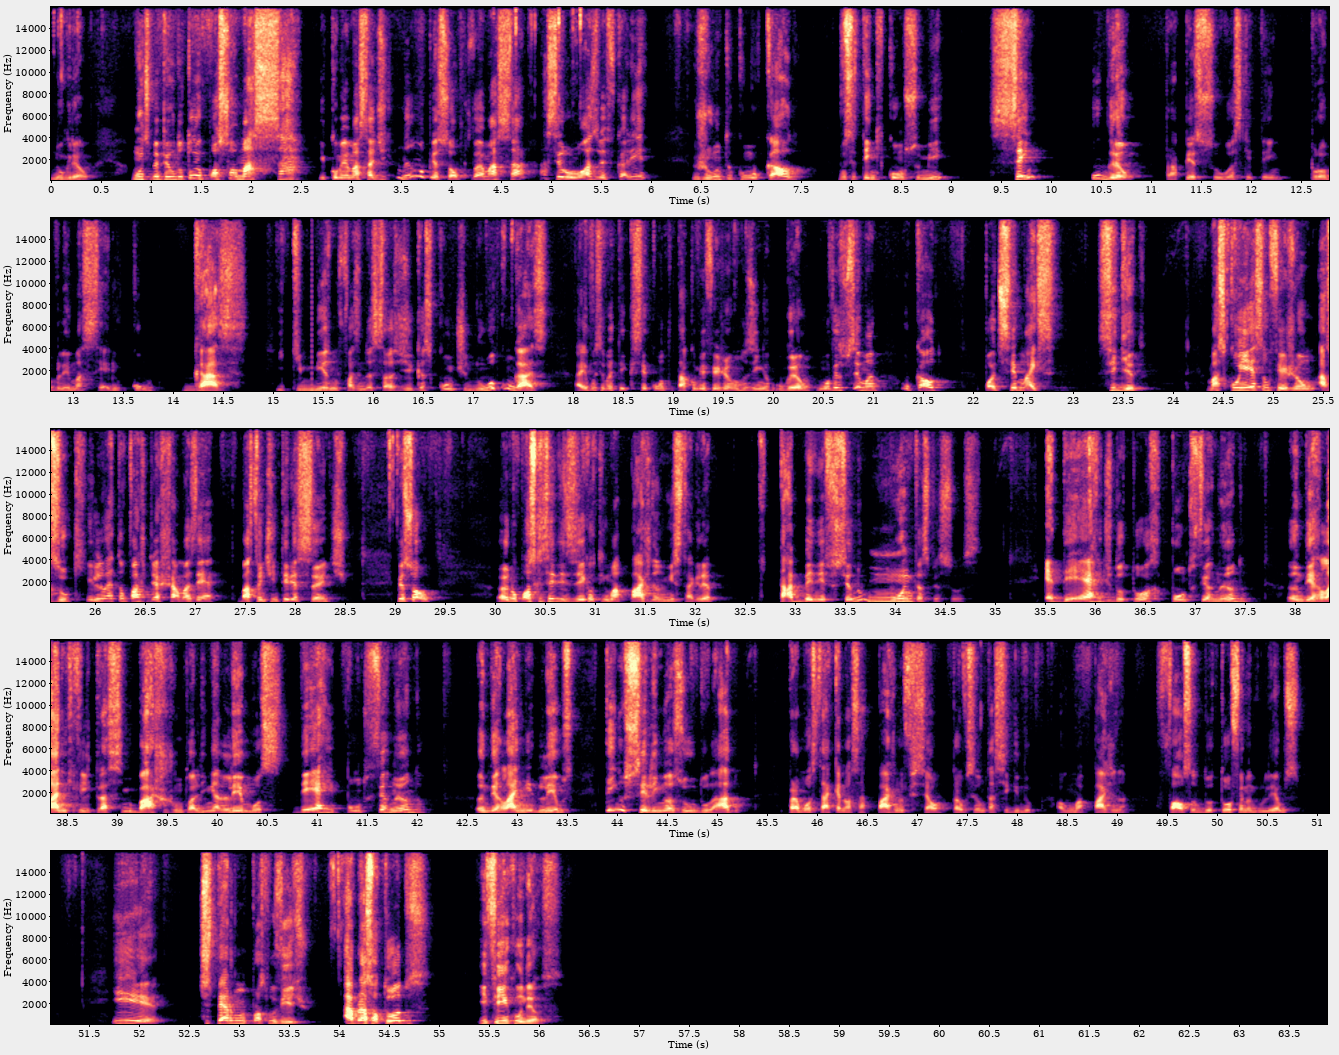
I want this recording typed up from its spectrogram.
no grão. Muitos me perguntam, doutor, eu posso amassar e comer amassadinho? Não, pessoal, porque tu vai amassar, a celulose vai ficar ali, junto com o caldo você tem que consumir sem o grão para pessoas que têm problema sério com gases e que mesmo fazendo essas dicas continua com gases. Aí você vai ter que se contentar comer feijãozinho, o grão, uma vez por semana. O caldo pode ser mais seguido. Mas conheça o feijão azuki, ele não é tão fácil de achar, mas é bastante interessante. Pessoal, eu não posso esquecer de dizer que eu tenho uma página no Instagram que está beneficiando muitas pessoas. É dr doutor, ponto Fernando, underline, que é aquele tracinho baixo junto à linha, Lemos, dr.fernando, underline Lemos. Tem o selinho azul do lado para mostrar que é a nossa página oficial, para você não estar tá seguindo alguma página falsa do Dr. Fernando Lemos. E te espero no próximo vídeo. Abraço a todos e fiquem com Deus.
